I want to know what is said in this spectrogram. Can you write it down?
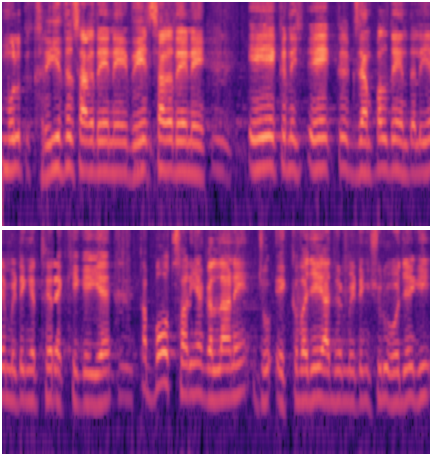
ਮੁਲਕ ਖਰੀਦ ਸਕਦੇ ਨੇ, ਵੇਚ ਸਕਦੇ ਨੇ। ਇਹ ਇੱਕ ਨਿਸ਼- ਇਹ ਇੱਕ ਐਗਜ਼ਾਮਪਲ ਦੇਣ ਦੇ ਲਈ ਇਹ ਮੀਟਿੰਗ ਇੱਥੇ ਰੱਖੀ ਗਈ ਹੈ। ਤਾਂ ਬਹੁਤ ਸਾਰੀਆਂ ਗੱਲਾਂ ਨੇ ਜੋ 1 ਵਜੇ ਅੱਜ ਮੀਟਿੰਗ ਸ਼ੁਰੂ ਹੋ ਜਾਏਗੀ।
